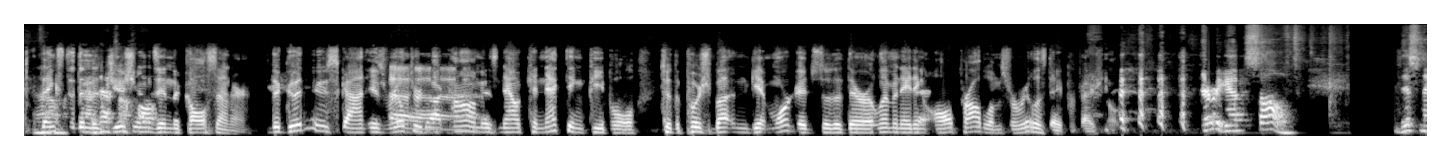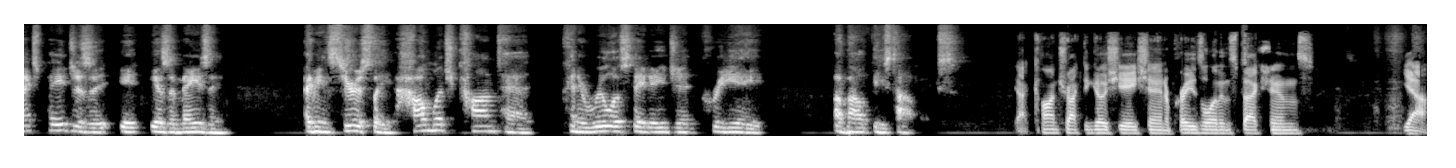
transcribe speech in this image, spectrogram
Thanks to the God, magicians in the call center. The good news, Scott, is Realtor.com uh, is now connecting people to the push button get mortgage so that they're eliminating all problems for real estate professionals. there we go. Solved. This next page is it is amazing. I mean, seriously, how much content can a real estate agent create about these topics? Yeah, contract negotiation, appraisal and inspections. Yeah,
